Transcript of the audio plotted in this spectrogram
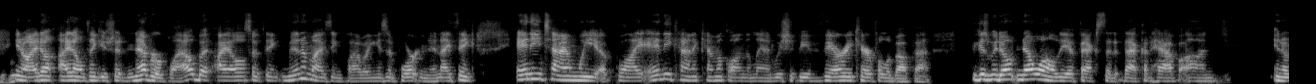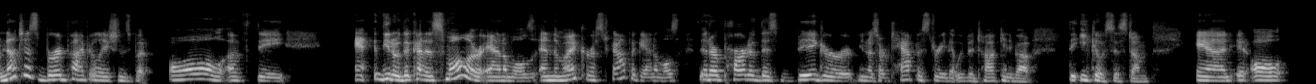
Mm-hmm. You know, I don't I don't think you should never plow, but I also think minimizing plowing is important. And I think anytime we apply any kind of chemical on the land, we should be very careful about that because we don't know all the effects that that could have on you know not just bird populations but all of the you know the kind of smaller animals and the microscopic animals that are part of this bigger you know sort of tapestry that we've been talking about the ecosystem. And it all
